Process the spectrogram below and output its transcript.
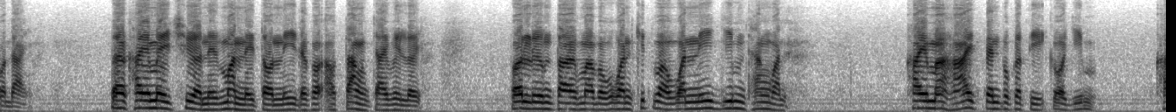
ก็ได้ แต่ใครไม่เชื่อในมั่นในตอนนี้แล้วก็เอาตั้งใจไว้เลยพอลืมตามาบอกวันคิดว่าวันนี้ยิ้มทั้งวัน ใครมาหายเป็นปกติก็ยิ้ม ใคร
